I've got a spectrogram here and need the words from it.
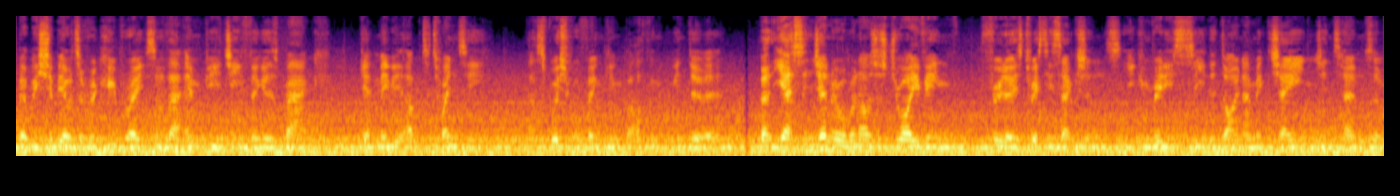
But we should be able to recuperate some of that MPG figures back, get maybe up to 20. That's wishful thinking, but I think we can do it. But yes, in general, when I was just driving through those twisty sections, you can really see the dynamic change in terms of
